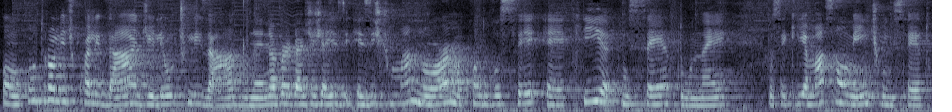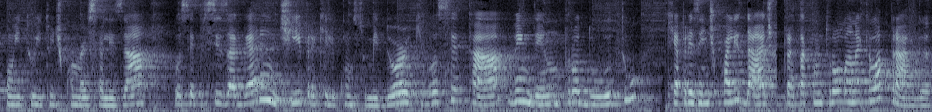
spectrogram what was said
Bom, o controle de qualidade ele é utilizado, né? Na verdade já exi- existe uma norma quando você é, cria inseto, né? Você cria massalmente um inseto com o intuito de comercializar, você precisa garantir para aquele consumidor que você está vendendo um produto que apresente qualidade para estar controlando aquela praga.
